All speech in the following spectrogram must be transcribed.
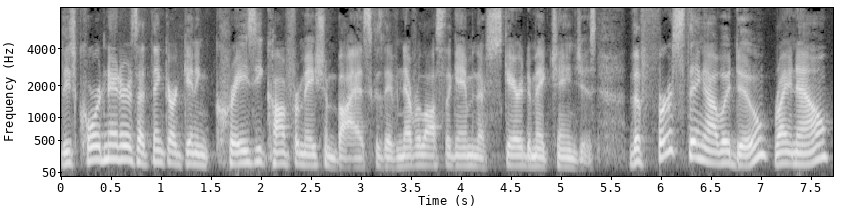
These coordinators, I think, are getting crazy confirmation bias because they've never lost the game and they're scared to make changes. The first thing I would do right now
